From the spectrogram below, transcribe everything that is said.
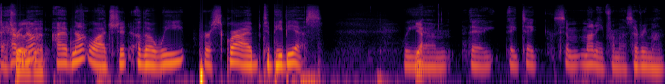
I have really not. good. I have not watched it, although we prescribe to PBS. We Yeah. um they they take some money from us every month.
